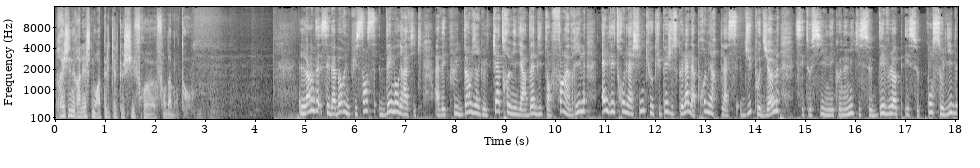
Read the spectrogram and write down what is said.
Régine Ralèche nous rappelle quelques chiffres euh, fondamentaux. L'Inde, c'est d'abord une puissance démographique. Avec plus d'1,4 milliard d'habitants fin avril, elle détrône la Chine qui occupait jusque-là la première place du podium. C'est aussi une économie qui se développe et se consolide.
